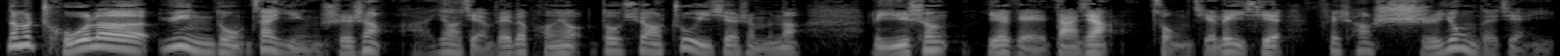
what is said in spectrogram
那么，除了运动，在饮食上啊，要减肥的朋友都需要注意些什么呢？李医生也给大家总结了一些非常实用的建议。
